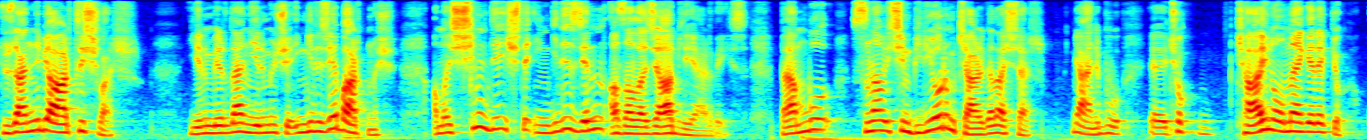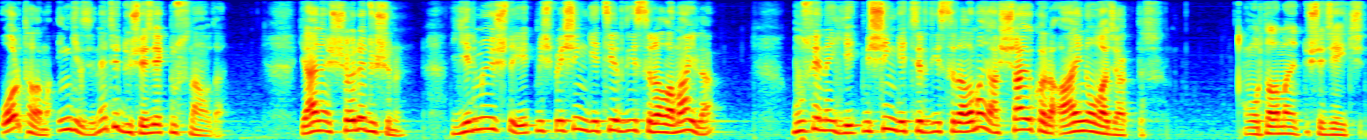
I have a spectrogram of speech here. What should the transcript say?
Düzenli bir artış var. 21'den 23'e İngilizce hep artmış. Ama şimdi işte İngilizcenin azalacağı bir yerdeyiz. Ben bu sınav için biliyorum ki arkadaşlar. Yani bu e, çok kahin olmaya gerek yok. Ortalama İngilizce neti düşecek bu sınavda. Yani şöyle düşünün. 23 ile 75'in getirdiği sıralamayla bu sene 70'in getirdiği sıralama aşağı yukarı aynı olacaktır. Ortalama net düşeceği için.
